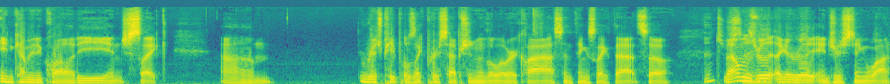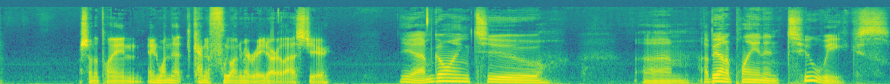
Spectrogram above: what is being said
income inequality and just like um, rich people's like perception of the lower class and things like that. So that one was really like a really interesting watch on the plane and one that kind of flew under my radar last year. Yeah, I'm going to. Um, I'll be on a plane in two weeks,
